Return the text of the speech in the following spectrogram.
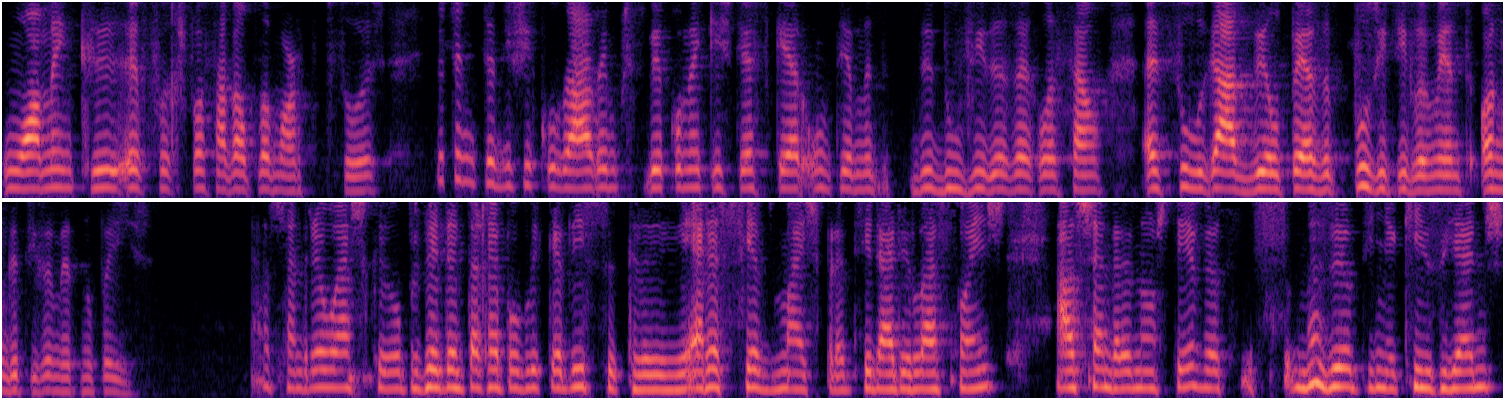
um homem que foi responsável pela morte de pessoas eu tenho muita dificuldade em perceber como é que isto é sequer um tema de, de dúvidas em relação a se o legado dele pesa positivamente ou negativamente no país. Alexandre, eu acho que o Presidente da República disse que era cedo mais para tirar ilações. A Alexandra não esteve, eu, mas eu tinha 15 anos,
